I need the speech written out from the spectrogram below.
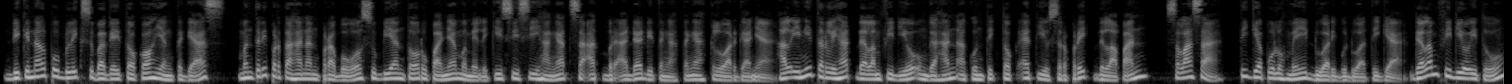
Dikenal publik sebagai tokoh yang tegas, Menteri Pertahanan Prabowo Subianto rupanya memiliki sisi hangat saat berada di tengah-tengah keluarganya. Hal ini terlihat dalam video unggahan akun TikTok @userprik8, Selasa, 30 Mei 2023. Dalam video itu,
